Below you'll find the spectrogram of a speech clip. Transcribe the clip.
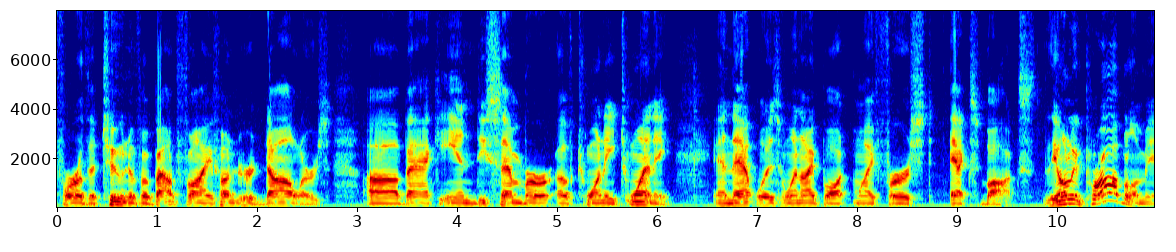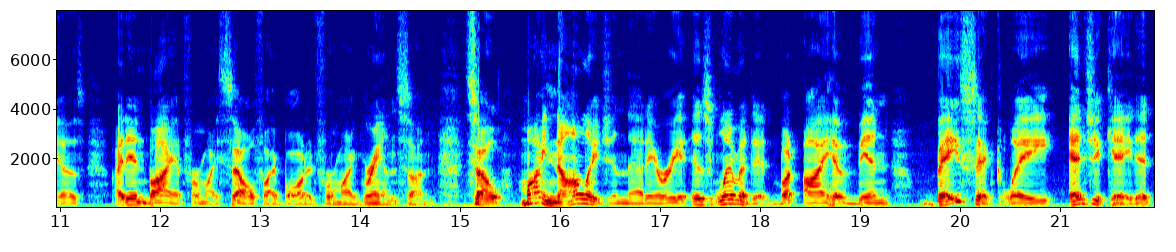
for the tune of about $500 uh, back in December of 2020 and that was when I bought my first Xbox. The only problem is I didn't buy it for myself, I bought it for my grandson. So my knowledge in that area is limited, but I have been basically educated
